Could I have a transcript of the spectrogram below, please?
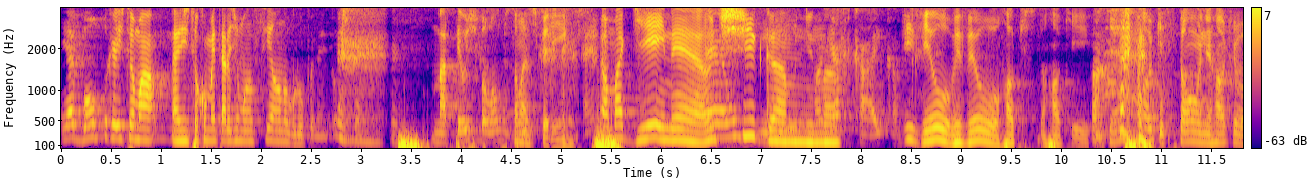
E é bom porque a gente tem, uma, a gente tem um comentário de uma anciã no grupo, né? Então, tipo, Matheus falando Só mais disso. experiência. É uma gay, né? É um Antiga, gay, Uma menina. arcaica. Viveu, viveu rock, rock, é? Rockstone, Rockwell.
